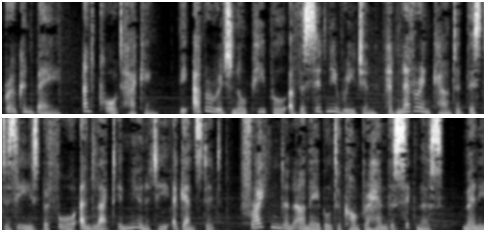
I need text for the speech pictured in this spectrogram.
Broken Bay, and Port Hacking. The Aboriginal people of the Sydney region had never encountered this disease before and lacked immunity against it. Frightened and unable to comprehend the sickness, many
